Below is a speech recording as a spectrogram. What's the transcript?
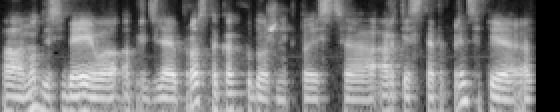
А, ну, для себя я его определяю просто как художник. То есть а, артист это, в принципе,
